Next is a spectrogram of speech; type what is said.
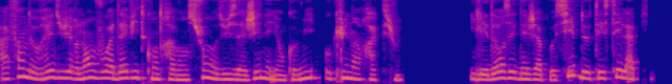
afin de réduire l'envoi d'avis de contravention aux usagers n'ayant commis aucune infraction il est d'ores et déjà possible de tester l'API.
